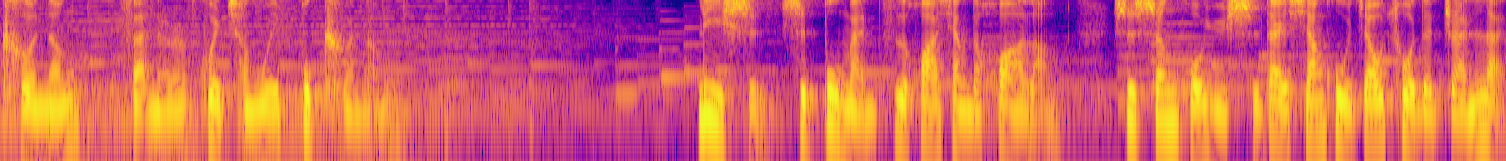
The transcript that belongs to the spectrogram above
可能，反而会成为不可能。历史是布满自画像的画廊，是生活与时代相互交错的展览，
